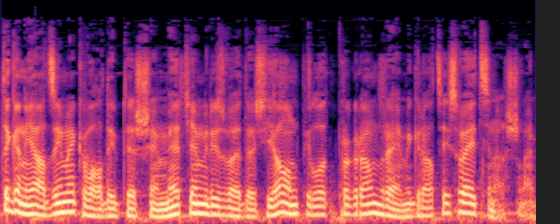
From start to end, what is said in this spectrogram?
Te gan jāatzīmē, ka valdība tieši šiem mērķiem ir izveidojusi jaunu pilotu programmu reemigrācijas veicināšanai.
